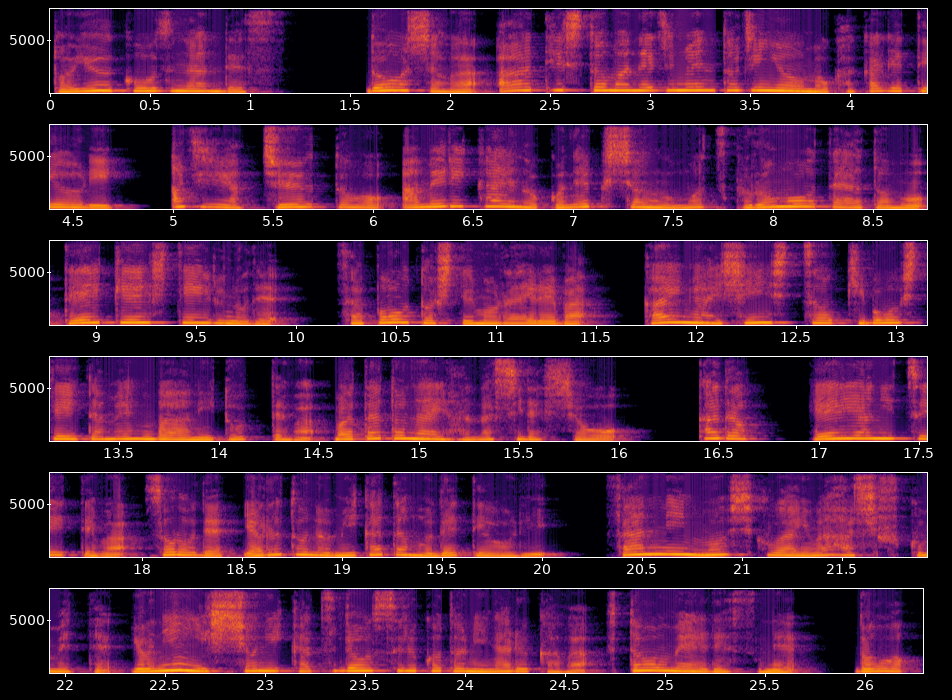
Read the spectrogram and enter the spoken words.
という構図なんです。同社はアーティストマネジメント事業も掲げており、アジア、中東、アメリカへのコネクションを持つプロモーターとも提携しているので、サポートしてもらえれば、海外進出を希望していたメンバーにとってはまたとない話でしょう。ただ、平野についてはソロでやるとの見方も出ており、3人もしくは今橋含めて4人一緒に活動することになるかは不透明ですね。どう？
